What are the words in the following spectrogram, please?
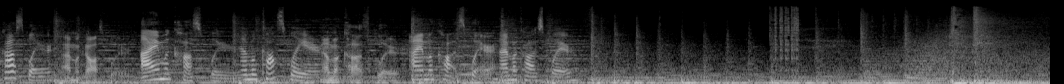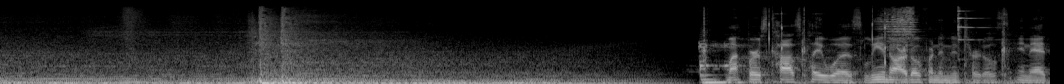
a cosplayer. I'm a cosplayer. I'm a cosplayer. I'm a cosplayer. I'm a cosplayer. I'm a cosplayer. I'm a cosplayer. My first cosplay was Leonardo from the Ninja Turtles, and that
